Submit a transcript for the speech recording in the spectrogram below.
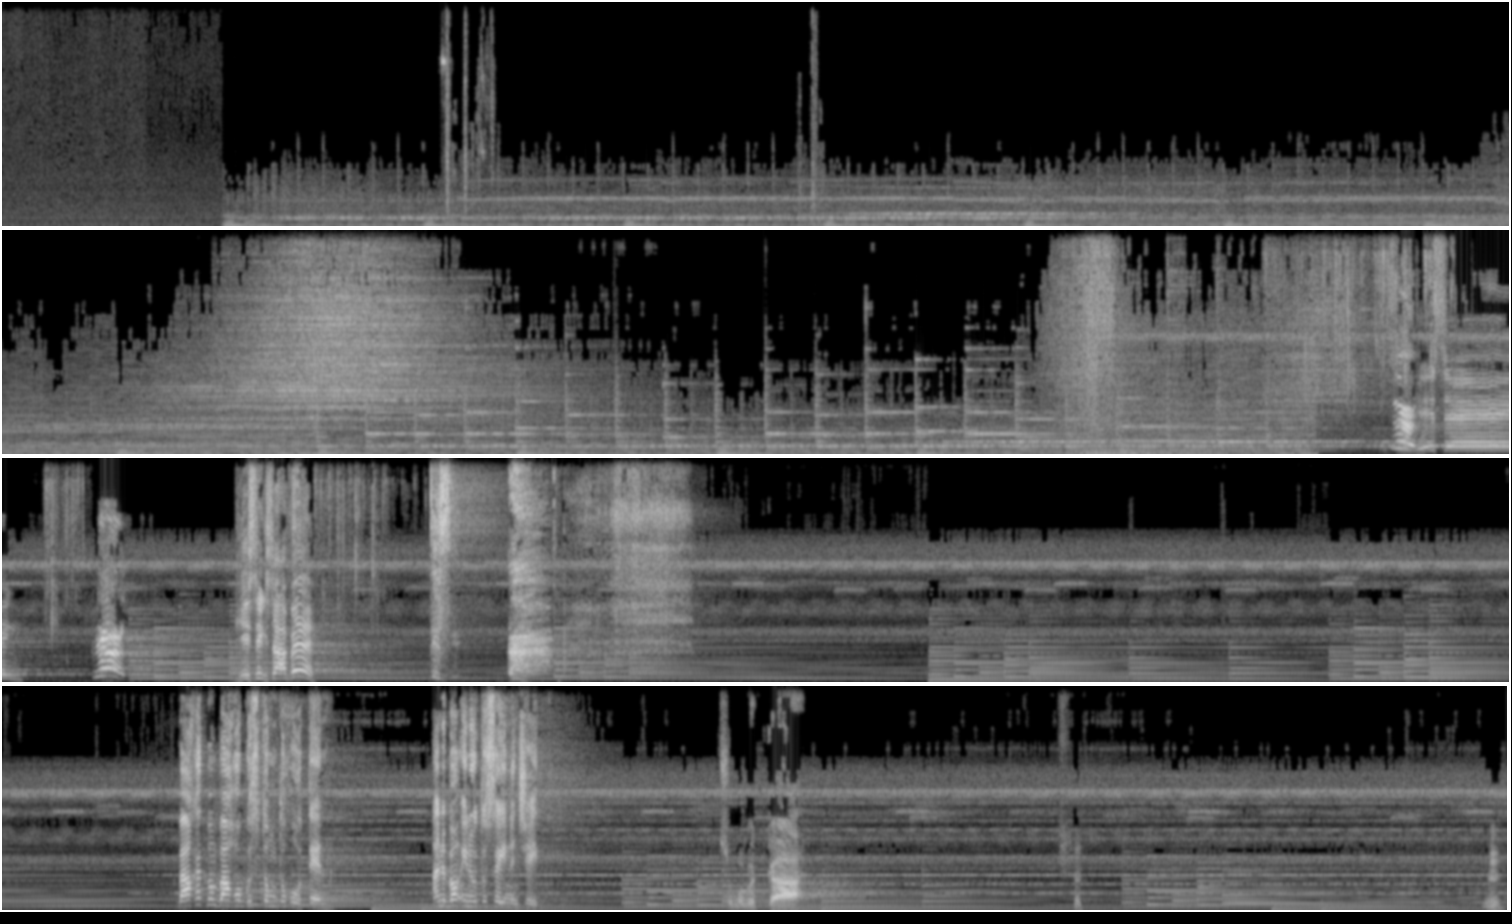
Gising! Gising sabi! Bakit mo ba ako gustong dukutin? Ano bang inutos sa'yo ng Jade? Sumagot ka. Hmm?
